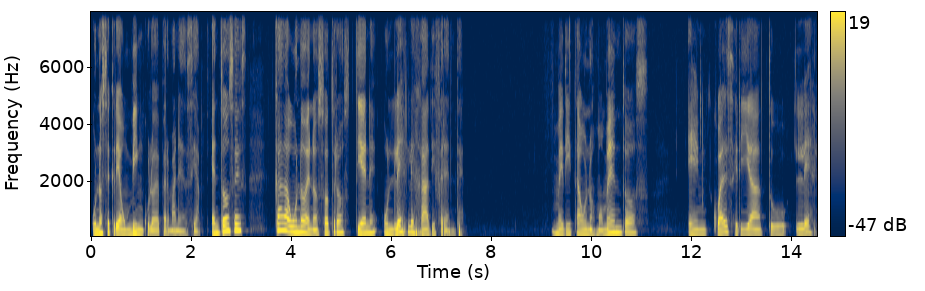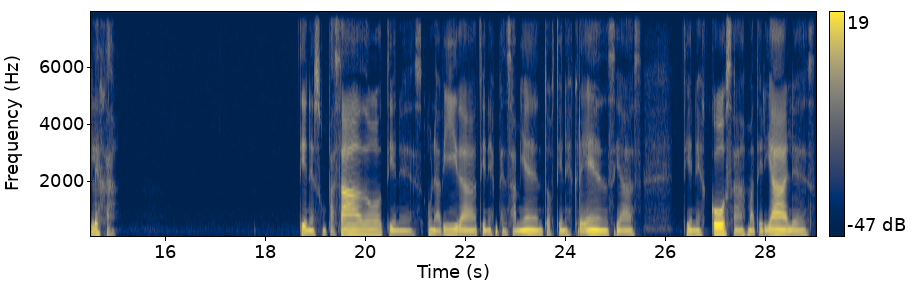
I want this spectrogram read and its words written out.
uno se crea un vínculo de permanencia. Entonces, cada uno de nosotros tiene un lesleja diferente. Medita unos momentos en cuál sería tu lesleja. Tienes un pasado, tienes una vida, tienes pensamientos, tienes creencias, tienes cosas materiales,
